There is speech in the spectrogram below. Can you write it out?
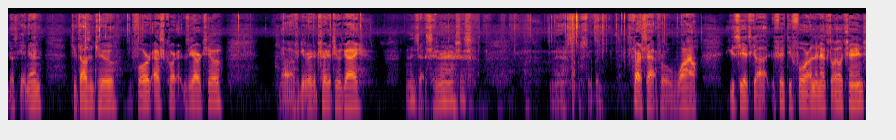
just getting in. 2002 Ford Escort ZR2. Uh, if we get ready to trade it to a guy. What is that, cigarette ashes? Yeah, something stupid. This car sat for a while. You can see it's got 54 on the next oil change.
